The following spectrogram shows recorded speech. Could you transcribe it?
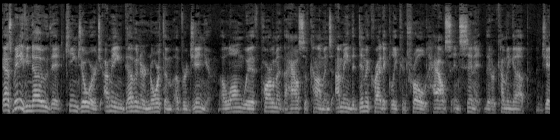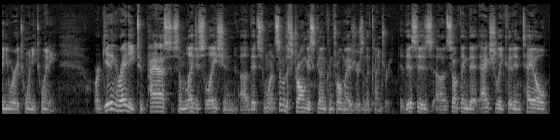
Guys, many of you know that King George, I mean Governor Northam of Virginia, along with Parliament, the House of Commons, I mean the democratically controlled House and Senate that are coming up January 2020 are getting ready to pass some legislation uh, that's one, some of the strongest gun control measures in the country. This is uh, something that actually could entail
